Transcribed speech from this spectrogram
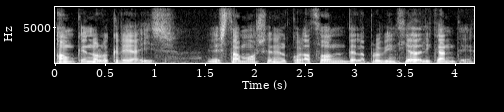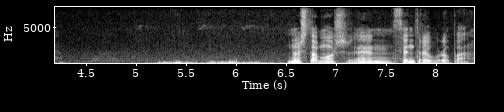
Aunque no lo creáis, Estamos en el corazón de la provincia de Alicante. No estamos en Centro Europa.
